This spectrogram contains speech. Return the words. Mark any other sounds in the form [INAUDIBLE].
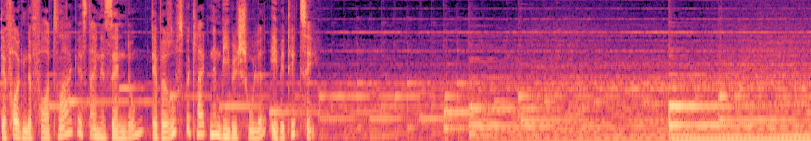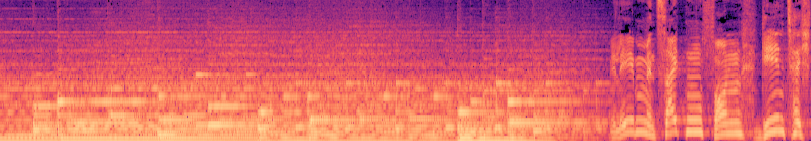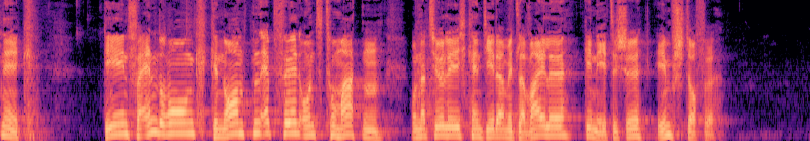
Der folgende Vortrag ist eine Sendung der berufsbegleitenden Bibelschule EBTC. Wir leben in Zeiten von Gentechnik, Genveränderung, genormten Äpfeln und Tomaten. Und natürlich kennt jeder mittlerweile genetische Impfstoffe.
